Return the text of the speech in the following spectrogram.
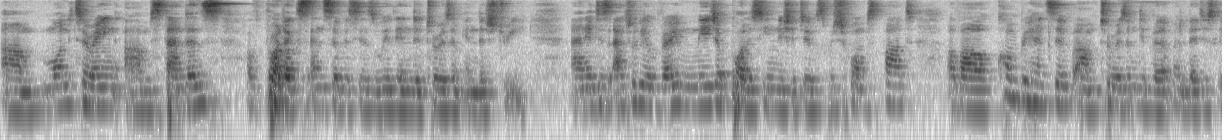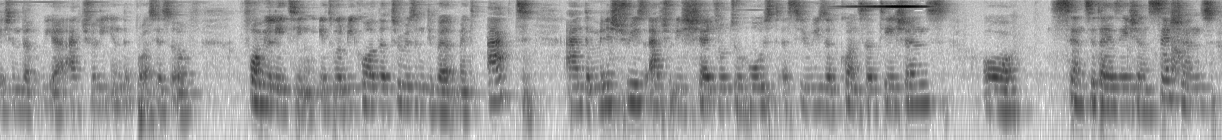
um, monitoring um, standards of products and services within the tourism industry. And it is actually a very major policy initiative which forms part of our comprehensive um, tourism development legislation that we are actually in the process of formulating. It will be called the Tourism Development Act, and the ministry is actually scheduled to host a series of consultations or sensitization sessions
